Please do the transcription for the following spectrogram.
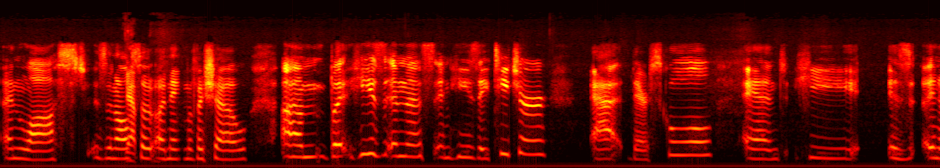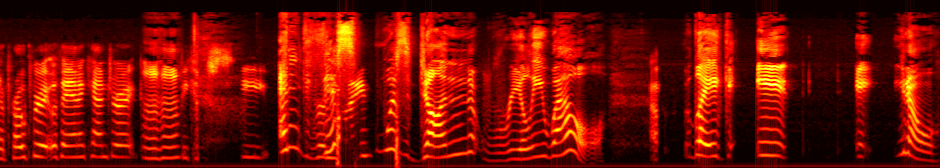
and Lost is an also a name of a show. Um, but he's in this, and he's a teacher at their school, and he is inappropriate with Anna Kendrick Mm-hmm. because she And this was done really well. Oh. Like it, it you know.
